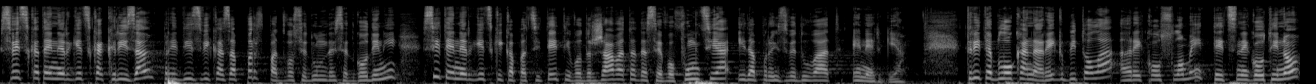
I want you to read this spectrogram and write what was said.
Светската енергетска криза предизвика за прв пат во 70 години сите енергетски капацитети во државата да се во функција и да произведуваат енергија. Трите блока на Рек Битола, Рек Осломе, Тец Неготино,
